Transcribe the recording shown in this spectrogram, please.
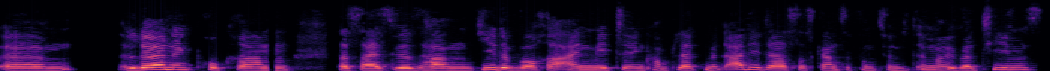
ähm, Learning Programm. Das heißt, wir haben jede Woche ein Meeting komplett mit Adidas. Das Ganze funktioniert immer über Teams.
